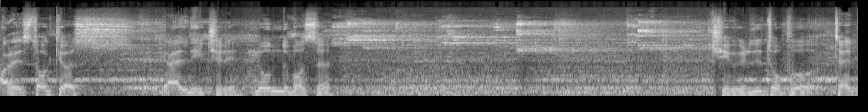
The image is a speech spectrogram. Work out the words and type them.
Ares Tokyöz geldi içeri. Dondu pası. Çevirdi topu Ted.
